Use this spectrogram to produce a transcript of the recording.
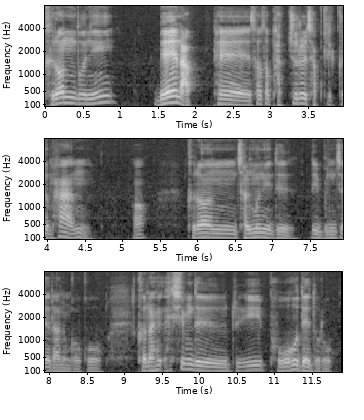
그런 분이 맨 앞에 서서 밧줄을 잡게끔 한 어? 그런 젊은이들이 문제라는 거고 그런 핵- 핵심들이 보호되도록 응?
